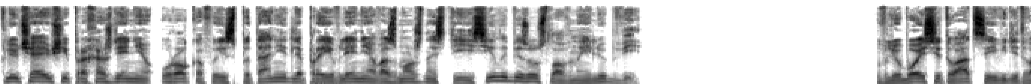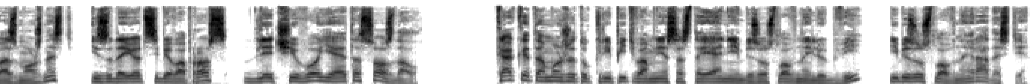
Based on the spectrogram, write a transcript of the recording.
включающий прохождение уроков и испытаний для проявления возможностей и силы безусловной любви. В любой ситуации видит возможность и задает себе вопрос, для чего я это создал? Как это может укрепить во мне состояние безусловной любви и безусловной радости?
